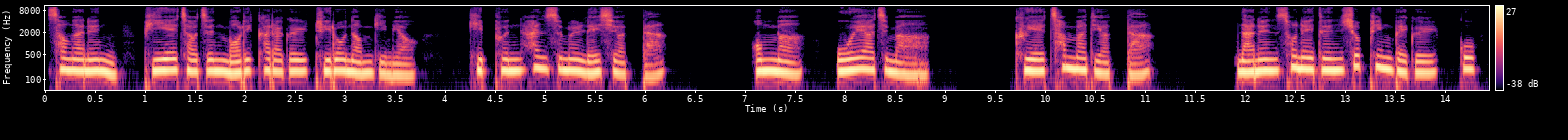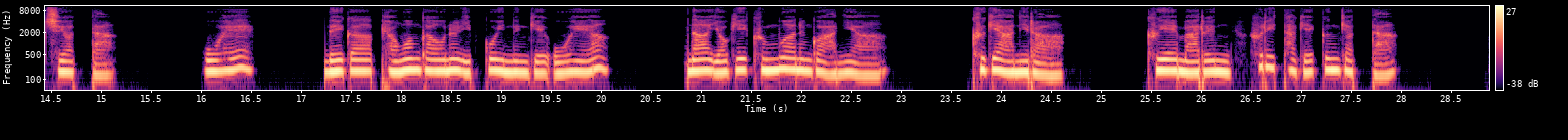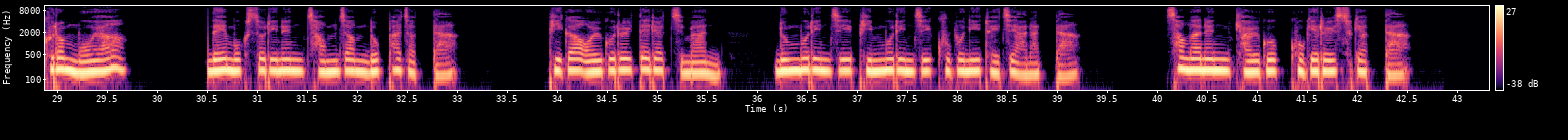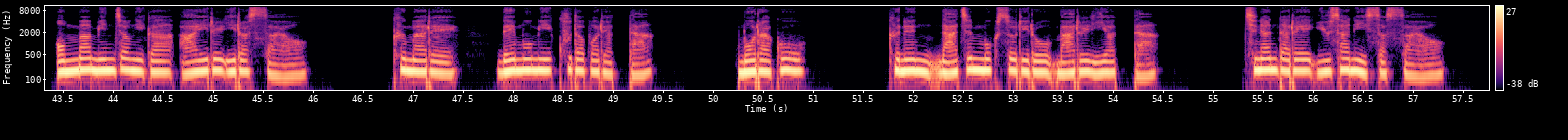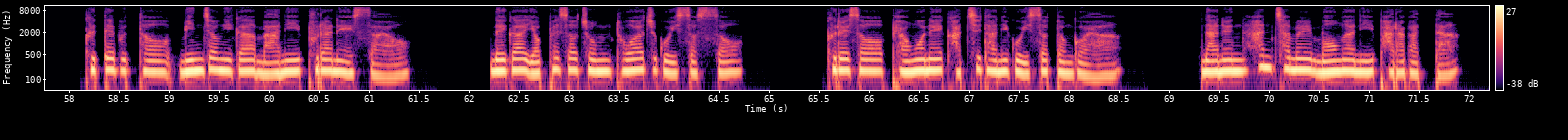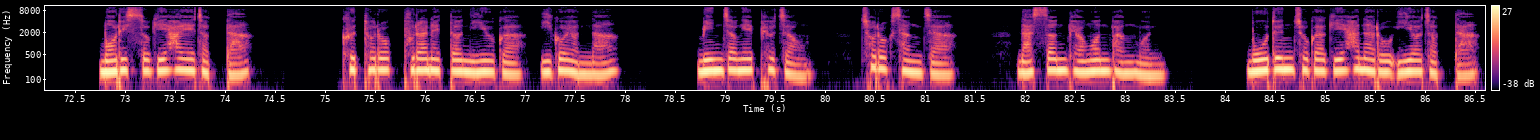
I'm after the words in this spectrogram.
성아는 비에 젖은 머리카락을 뒤로 넘기며 깊은 한숨을 내쉬었다. 엄마, 오해하지 마. 그의 첫마디였다. 나는 손에 든 쇼핑백을 꼭 쥐었다. 오해? 내가 병원 가운을 입고 있는 게 오해야? 나 여기 근무하는 거 아니야. 그게 아니라 그의 말은 흐릿하게 끊겼다. 그럼 뭐야? 내 목소리는 점점 높아졌다. 비가 얼굴을 때렸지만 눈물인지 빗물인지 구분이 되지 않았다. 성아는 결국 고개를 숙였다. 엄마 민정이가 아이를 잃었어요. 그 말에 내 몸이 굳어버렸다. 뭐라고? 그는 낮은 목소리로 말을 이었다. 지난달에 유산이 있었어요. 그때부터 민정이가 많이 불안해했어요. 내가 옆에서 좀 도와주고 있었어. 그래서 병원에 같이 다니고 있었던 거야. 나는 한참을 멍하니 바라봤다. 머릿속이 하얘졌다. 그토록 불안했던 이유가 이거였나? 민정의 표정, 초록 상자, 낯선 병원 방문. 모든 조각이 하나로 이어졌다.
